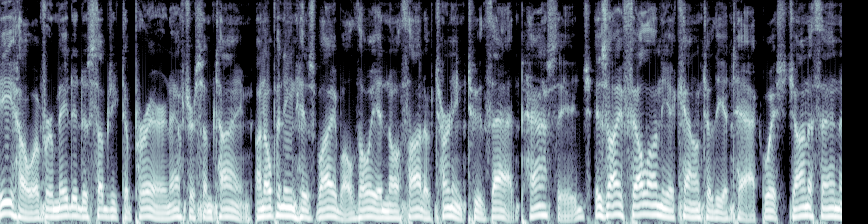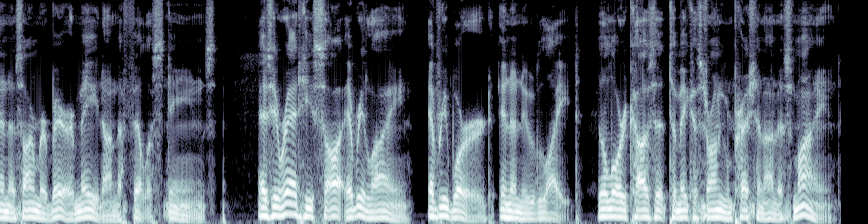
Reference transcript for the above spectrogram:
He, however, made it a subject of prayer, and after some time, on opening his Bible, though he had no thought of turning to that passage, his eye fell on the account of the attack which Jonathan and his armor bearer made on the Philistines. As he read, he saw every line, every word, in a new light. The Lord caused it to make a strong impression on his mind.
